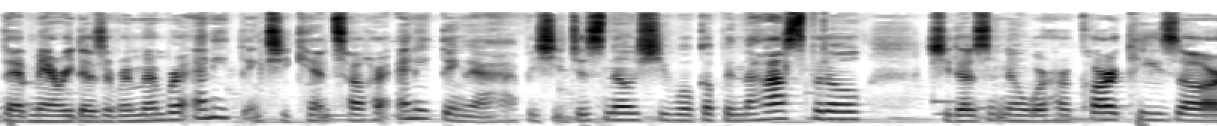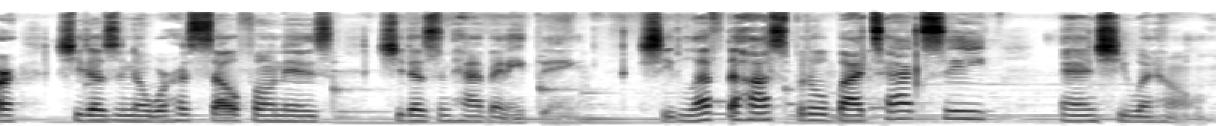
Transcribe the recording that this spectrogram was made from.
that Mary doesn't remember anything. She can't tell her anything that happened. She just knows she woke up in the hospital. She doesn't know where her car keys are. She doesn't know where her cell phone is. She doesn't have anything. She left the hospital by taxi and she went home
